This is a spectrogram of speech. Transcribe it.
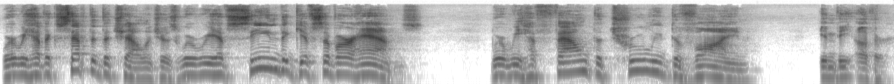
where we have accepted the challenges, where we have seen the gifts of our hands, where we have found the truly divine in the other.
